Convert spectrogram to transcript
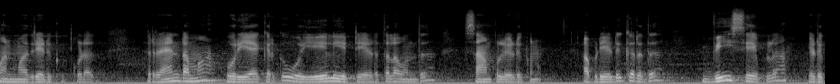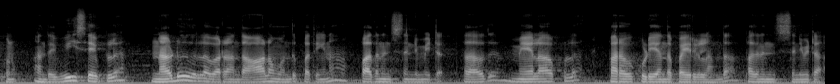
மண் மாதிரி எடுக்கக்கூடாது. ரேண்டமாக ஒரு ஏக்கருக்கு ஒரு ஏழு எட்டு இடத்துல வந்து சாம்பிள் எடுக்கணும். அப்படி எடுக்கிறது வி ஷேப்பில் எடுக்கணும். அந்த வி ஷேப்பில் நடுவில் வர அந்த ஆழம் வந்து பார்த்திங்கன்னா பதினஞ்சு சென்டிமீட்டர். அதாவது மேலாப்பில் பரவக்கூடிய அந்த பயிர்களாக இருந்தால் பதினஞ்சு சென்டிமீட்டர்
